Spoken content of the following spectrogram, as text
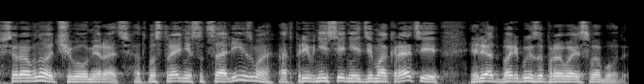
все равно от чего умирать. От построения социализма, от привнесения демократии или от борьбы за права и свободы.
